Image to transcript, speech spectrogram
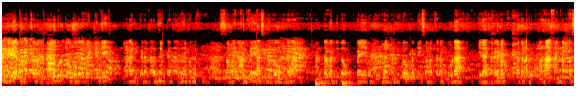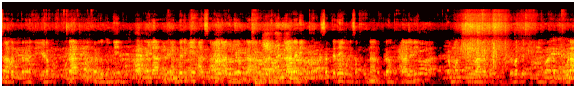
అందుకే సంవత్సరం నలుగురితో మొదలుపెట్టింది. మనం ఇక్కడ నలభై అంటే నలభై మంది సమయ అంతే ఆసక్తితో ఉండగా అంతమందితో ముప్పై ఐదు మంది మందితో ప్రతి సంవత్సరం కూడా ఇలా జరగడం కథన మహా అన్నప్రసాద వితరణ చేయడం కూడా జరుగుతుంది. ఇలా అందరికీ ఆ సాయినాథుని యొక్క అనుగ్రహం ఉండాలని సత్యదేవుని సంపూర్ణ అనుగ్రహం ఉండాలని ఖమ్మం శ్రీ వాళ్ళకు జబర్దస్త్ టీవీ వాళ్ళకు కూడా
